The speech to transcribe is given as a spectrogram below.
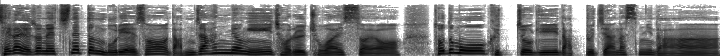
제가 예전에 친했던 무리에서 남자 한 명이 저를 좋아했어요. 저도 뭐 그쪽이 나쁘지 않았습니다.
